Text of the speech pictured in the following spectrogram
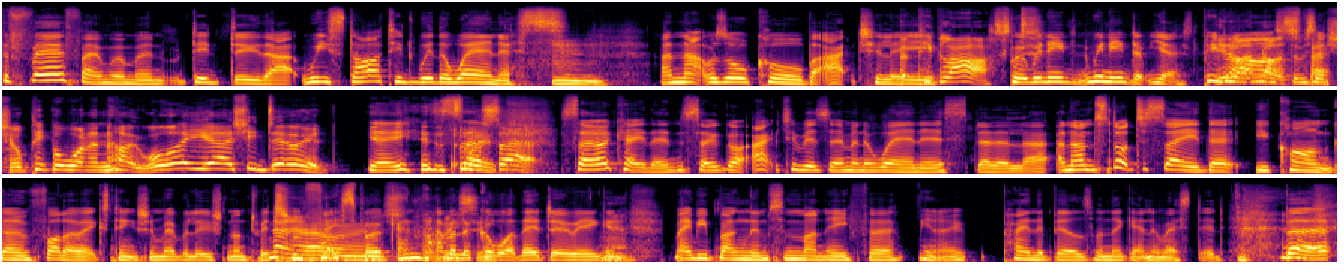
the Fairphone woman did do that. We started with awareness, mm. and that was all cool. But actually. But people asked. But we need we need yes, people you know, I'm not asked. Special. People want to know. Well, what are you actually doing? Yeah, yeah. So, What's that? So okay then. So we've got activism and awareness, blah blah blah. And it's not to say that you can't go and follow Extinction Revolution on Twitter No, no, and no, no, Facebook you and have a look see. at what they're doing and maybe bung them some money for you know paying the bills when they're getting arrested. But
